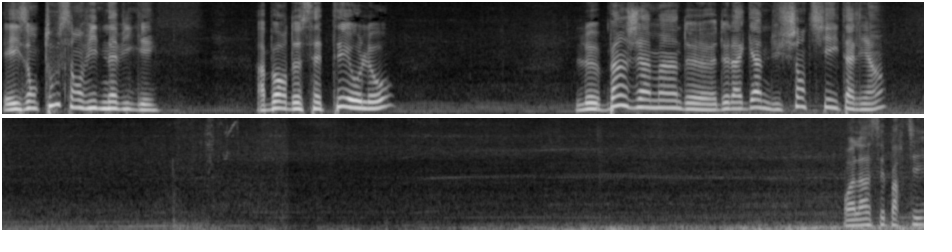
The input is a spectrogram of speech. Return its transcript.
et ils ont tous envie de naviguer. À bord de cet éolo, le Benjamin de la gamme du chantier italien. Voilà, c'est parti.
